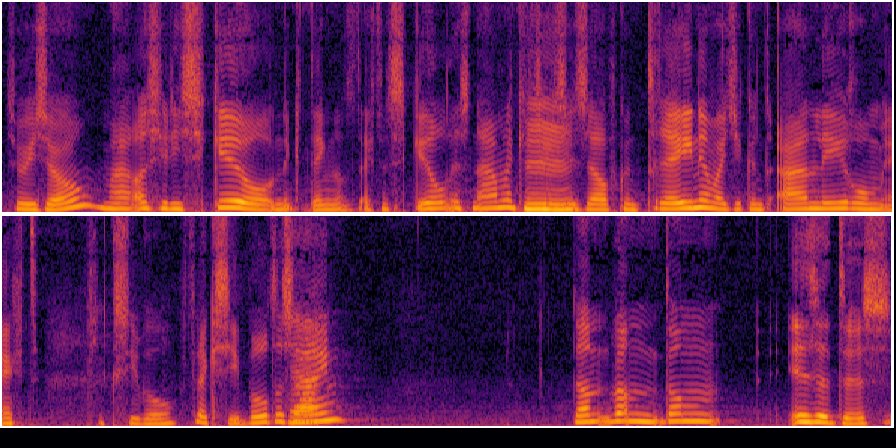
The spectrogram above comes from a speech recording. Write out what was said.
sowieso. Maar als je die skill, en ik denk dat het echt een skill is namelijk, dat je Mhm. jezelf kunt trainen, wat je kunt aanleren om echt Flexibel. flexibel te Ja. zijn, dan, dan, dan is het dus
